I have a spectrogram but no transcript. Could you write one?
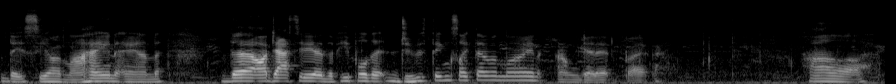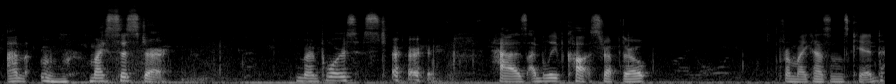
they see online and the audacity of the people that do things like that online. I don't get it, but uh, I'm my sister, my poor sister, has I believe caught strep throat from my cousin's kid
